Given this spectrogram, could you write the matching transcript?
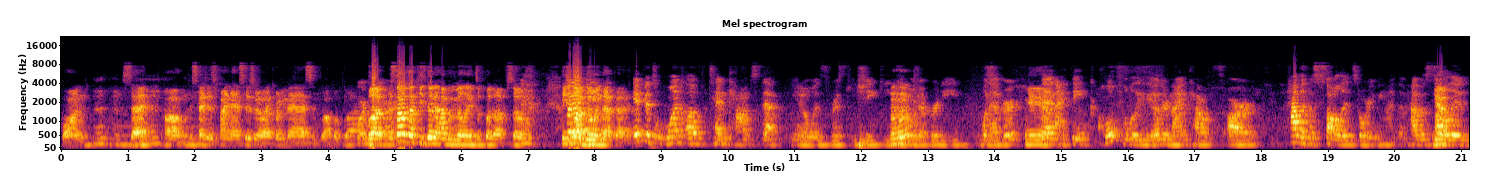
bond Mm-hmm. set. Um, they said his finances are like a mess and blah blah blah. But it sounds like he's gonna have a million to put up, so he's not doing that bad. If it's one of ten counts that you know is risky, shaky, double jeopardy, whatever, yeah, yeah. then I think hopefully the other nine counts are have like a solid story behind them, have a Yeah.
